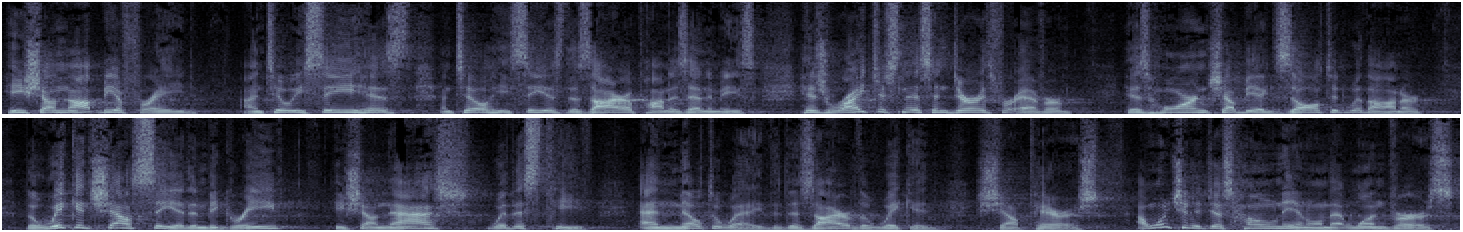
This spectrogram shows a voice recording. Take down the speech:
He shall not be afraid until he see his until he see his desire upon his enemies. His righteousness endureth forever. His horn shall be exalted with honor. The wicked shall see it and be grieved. He shall gnash with his teeth and melt away. The desire of the wicked shall perish. I want you to just hone in on that one verse.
